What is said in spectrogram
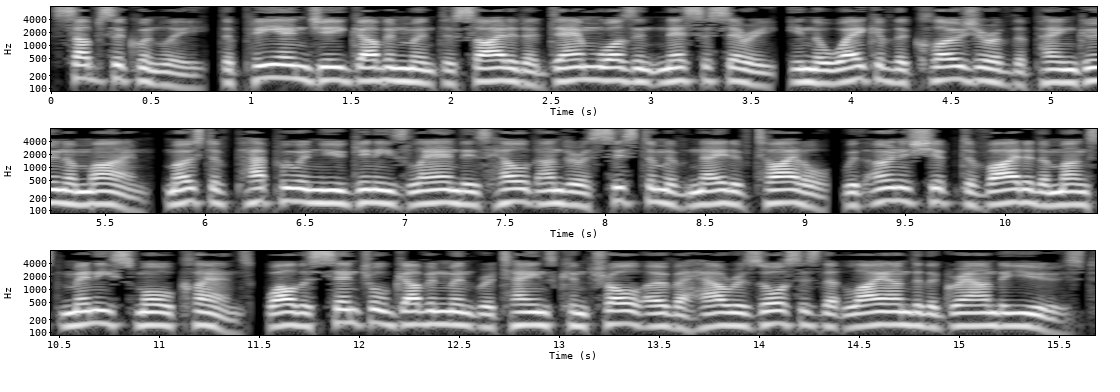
Subsequently, the PNG government decided a dam wasn't necessary. In the wake of the closure of the Panguna mine, most of Papua New Guinea's land is held under a system of native title, with ownership divided amongst many small clans, while the central government retains control over how resources that lie under the ground are used.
